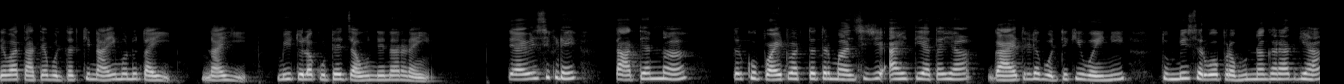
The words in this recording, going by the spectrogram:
तेव्हा तात्या बोलतात की नाही मनुताई नाही मी तुला कुठे जाऊन देणार नाही. त्यावेळेस इकडे तात्यांना तर खूप वाईट वाटतं तर मानसी जी आहे ती आता ह्या गायत्रीला बोलते की वहिनी तुम्ही सर्व प्रभूंना घरात घ्या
